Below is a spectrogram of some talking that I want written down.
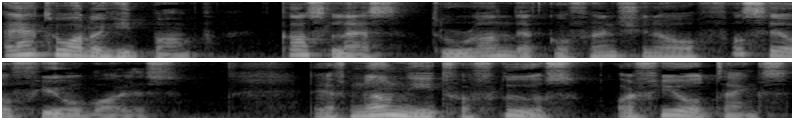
Air to water heat pump costs less to run than conventional fossil fuel boilers. They have no need for fuels or fuel tanks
